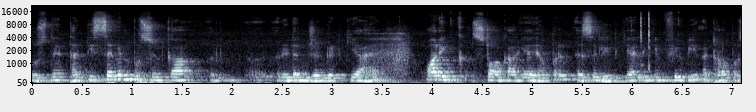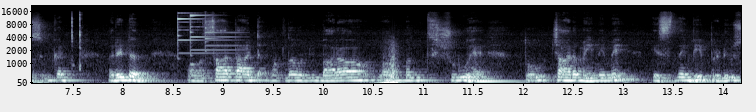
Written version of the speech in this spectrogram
उसने 37 परसेंट का रिटर्न जनरेट किया है और एक स्टॉक आ गया यहाँ पर एस हिट किया लेकिन फिर भी 18 परसेंट का रिटर्न और सात आठ मतलब अभी बारह मंथ शुरू है तो चार महीने में इसने भी प्रोड्यूस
